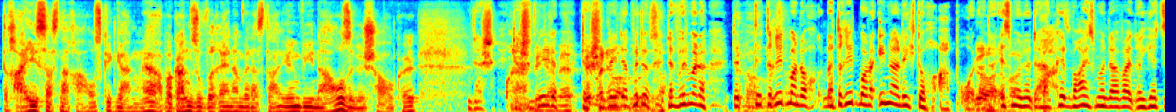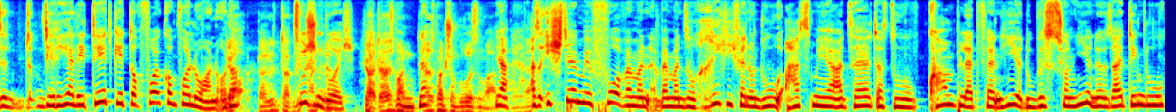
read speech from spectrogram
drei ist das nachher ausgegangen, ne? aber ganz souverän haben wir das da irgendwie nach Hause geschaukelt. Da, will, da, da, will, da, da wird man, da, da, da dreht man doch, da dreht man innerlich doch ab, oder? Ja, da ist man, da Wahnsinn. weiß man, da jetzt die Realität geht doch vollkommen verloren, oder? Ja, da, Zwischendurch. Man, ja, da ist man, da ist man schon Ja, Größenwahnsinnig. ne? also ich stelle mir vor, wenn man, wenn man so richtig Fan und du hast mir ja erzählt, dass du komplett Fan hier, du bist schon hier, ne? seitdem du.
